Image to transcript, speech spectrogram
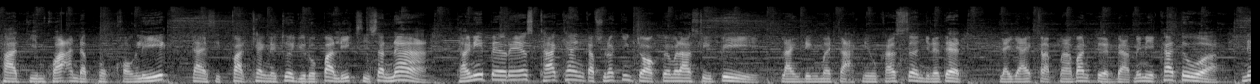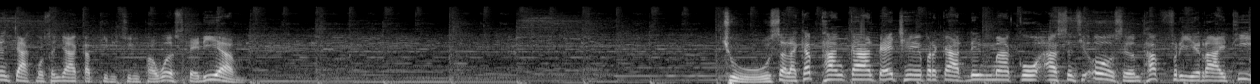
พาทีมคว้าอันดับ 6 ของลีก ได้สิทธิ์ฟาดแข่งในถ้วยยูโรปาลีกซีซั่นหน้า ทางนี้เปเรสค้าแข่งกับสุนัขจิ้งจอกเป็นเวลา 4 ปี หลังดึงมาจากนิวคาสเซิลยูไนเต็ดและย้ายกลับมาบ้านเกิดแบบไม่มีค่าตัว เนื่องจากหมดสัญญากับถิ่น King Power Stadium ฉูสละครับทางการเปเชประกาศดึงมาโกอาเซนซิโอเสริมทัพฟรีรายที่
